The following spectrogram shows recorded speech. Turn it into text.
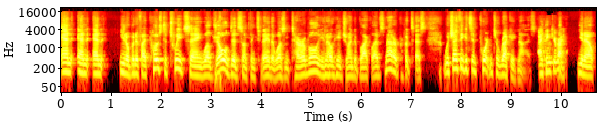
and and and you know. But if I post a tweet saying, "Well, Joel did something today that wasn't terrible," you know, he joined a Black Lives Matter protest, which I think it's important to recognize. I think you're right. Uh, you know,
